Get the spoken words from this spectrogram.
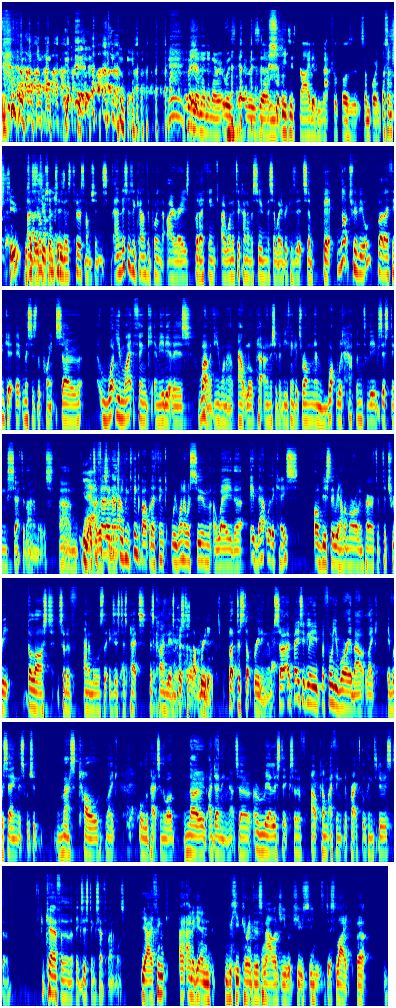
but no, no, no, no. It was it was um, he just died of natural causes at some point. Assumption two. There two Assumption two, there's two assumptions. And this is a counterpoint that I raised, but I think I wanted to kind of assume this away because it's a bit not trivial, but I think it, it misses the point. So what you might think immediately is, well, if you want to outlaw pet ownership, if you think it's wrong, then what would happen to the existing set of animals? Um, Yeah, it's a fairly natural thing to think about, but I think we want to assume a way that if that were the case, obviously we have a moral imperative to treat the last sort of animals that exist as pets as kindly as Just to possible stop breeding. but to stop breeding them. So uh, basically, before you worry about like if we're saying this, we should mass cull like all the pets in the world. No, I don't think that's a, a realistic sort of outcome. I think the practical thing to do is to care for the existing set of animals. Yeah, I think, and again, we keep coming to this analogy which you seem to dislike, but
